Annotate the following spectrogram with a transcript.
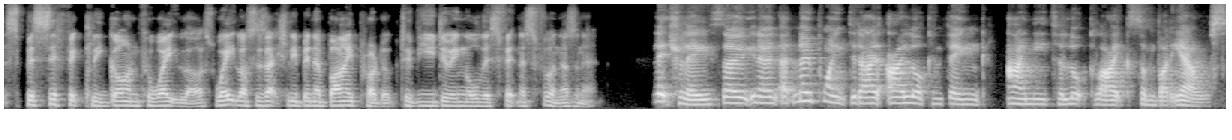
specifically gone for weight loss. Weight loss has actually been a byproduct of you doing all this fitness fun, hasn't it? Literally. So, you know, at no point did I, I look and think I need to look like somebody else.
